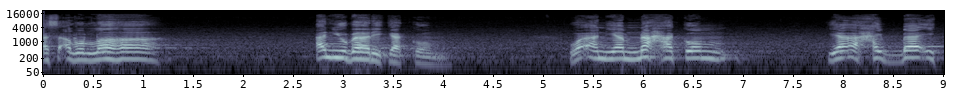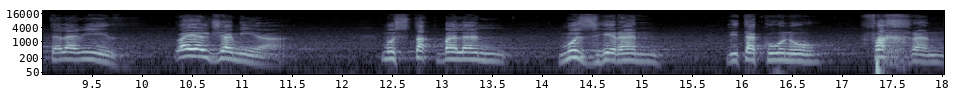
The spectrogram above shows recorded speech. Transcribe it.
أسأل الله أن يبارككم وأن يمنحكم يا احبائي التلاميذ ويا الجميع مستقبلا مزهرا لتكونوا فخرا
